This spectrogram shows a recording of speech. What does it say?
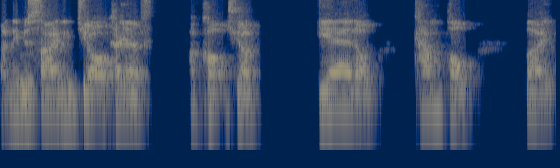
And he was signing Djorkaeff, Okocha, Hierro, Campo. Like,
